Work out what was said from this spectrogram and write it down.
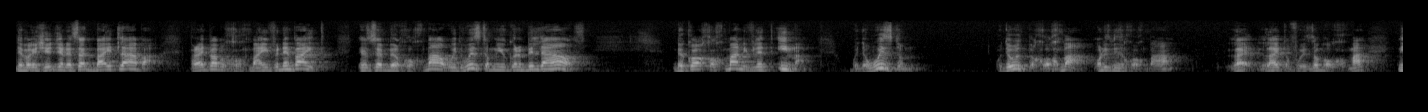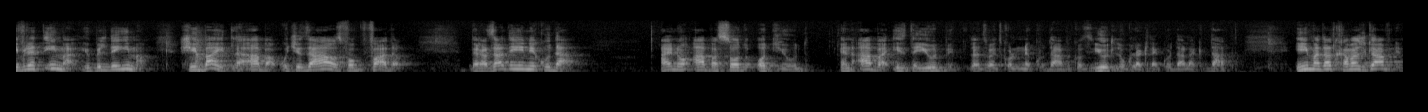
The Bereshit שנעשית בית לאבא. בית בא בחוכמה יבנה בית. זה בחוכמה, with wisdom you're going to build a house. בכוח חוכמה נבנית אימא. With the wisdom, with the wisdom, בחוכמה. what is חוכמה? light of wisdom או חוכמה, נבנית אימא, you build the אימא, שהיא בית לאבא, which is a house for father. ורזדי היא נקודה. היינו אבא סוד אות יוד, and אבא is the יוד, that's why it's called נקודה, because יוד look like נקודה, like that. היא מדד חמש גבלין,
